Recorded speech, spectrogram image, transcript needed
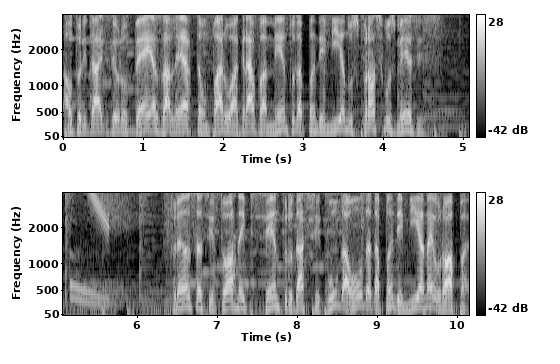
Autoridades europeias alertam para o agravamento da pandemia nos próximos meses. França se torna epicentro da segunda onda da pandemia na Europa.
